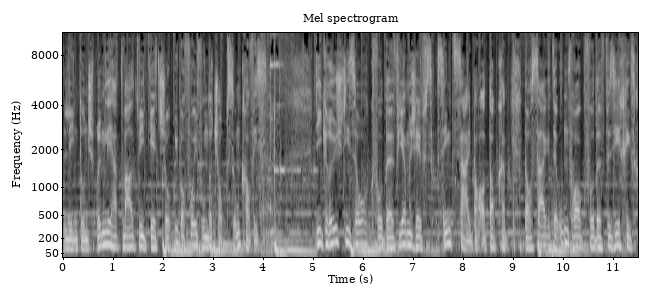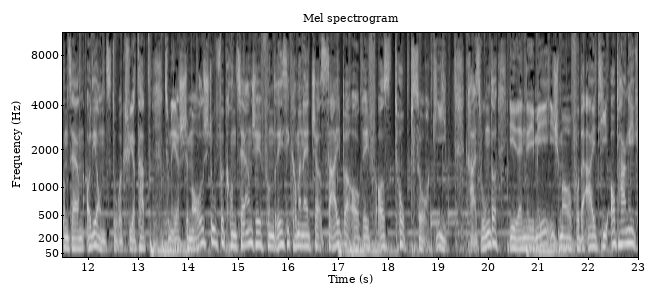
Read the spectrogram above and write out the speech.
Lindt und Sprüngli hat weltweit jetzt schon über 500 Shops und Kaffees. Die grösste Sorge der Firmenchefs sind Cyberattacken. Das zeigt eine Umfrage von der Versicherungskonzern Allianz durchgeführt hat. Zum ersten Mal stufen Konzernchef und Risikomanager Cyberangriff als Top-Sorge ein. Kein Wunder, je länger je mehr ist man von der IT abhängig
